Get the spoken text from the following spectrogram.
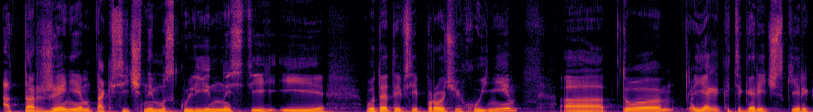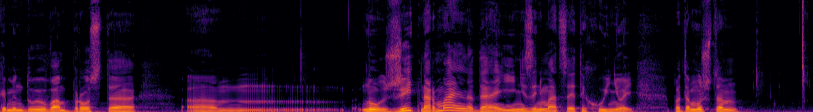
отторжением токсичной маскулинности и вот этой всей прочей хуйни, а, то я категорически рекомендую вам просто эм, ну, жить нормально, да, и не заниматься этой хуйней. Потому что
